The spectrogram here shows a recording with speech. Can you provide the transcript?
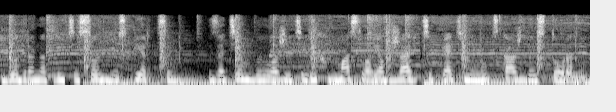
бедра натрите солью с перцем, затем выложите их в масло и обжарьте 5 минут с каждой стороны.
